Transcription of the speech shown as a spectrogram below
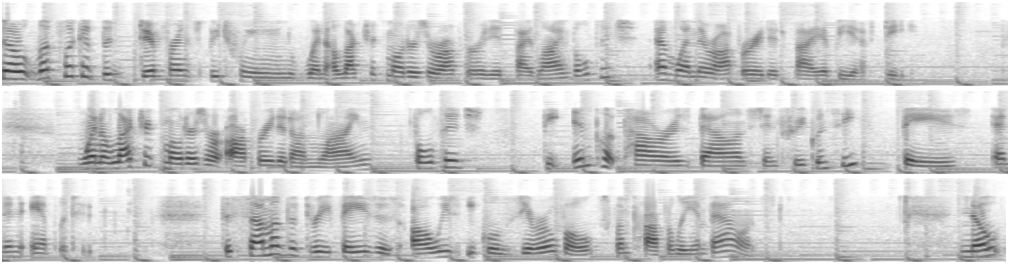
So let's look at the difference between when electric motors are operated by line voltage and when they're operated by a VFD. When electric motors are operated on line voltage, the input power is balanced in frequency, phase, and in amplitude. The sum of the three phases always equals zero volts when properly imbalanced. Note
